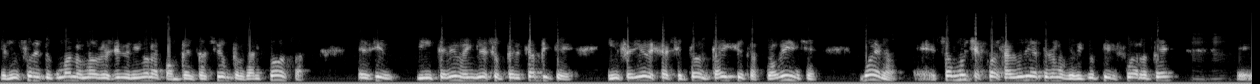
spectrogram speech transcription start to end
El usuario tucumano no recibe ninguna compensación por tal cosa. Es decir, y tenemos ingresos per cápita inferiores casi todo el país y otras provincias. Bueno, eh, son muchas cosas. Algún día tenemos que discutir fuerte. Eh,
